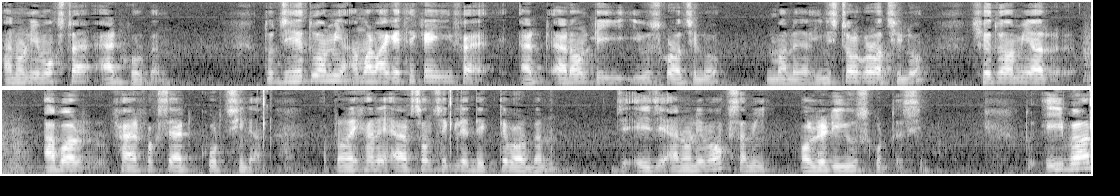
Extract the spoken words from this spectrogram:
অ্যানোনিমক্সটা অ্যাড করবেন। তো যেহেতু আমি আমার আগে থেকেই অ্যাড অনটি ইউজ করা ছিল মানে ইনস্টল করা ছিল, সেহেতু আমি আর আবার ফায়ারফক্সে অ্যাড করছি না। আপনারা এখানে অ্যাডসনসে গেলে দেখতে পারবেন যে এই যে অ্যানোনিমক্স আমি অলরেডি ইউজ করতেছি। তো এইবার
